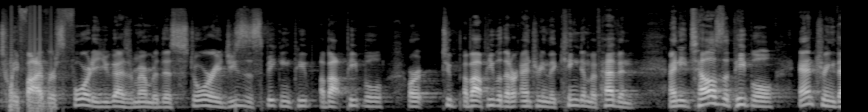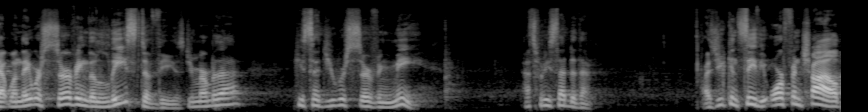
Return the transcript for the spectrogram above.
25, verse 40, you guys remember this story. Jesus is speaking pe- about people, or to, about people that are entering the kingdom of heaven. And he tells the people entering that when they were serving the least of these, do you remember that? He said, You were serving me. That's what he said to them. As you can see, the orphan child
